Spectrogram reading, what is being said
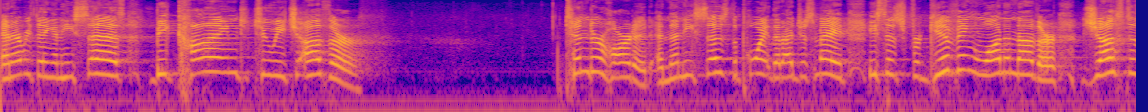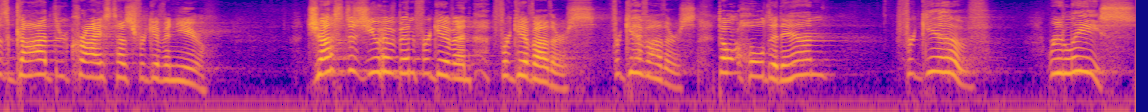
and everything. And he says, Be kind to each other tenderhearted. And then he says the point that I just made. He says, forgiving one another just as God through Christ has forgiven you. Just as you have been forgiven, forgive others. Forgive others. Don't hold it in. Forgive. Release.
